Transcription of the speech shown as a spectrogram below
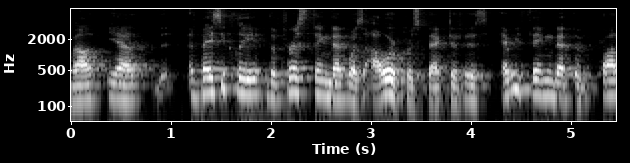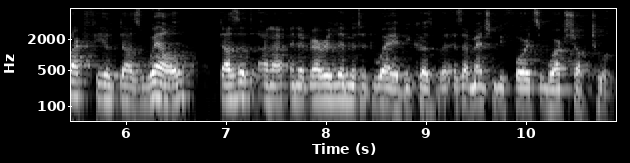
Well, yeah, basically, the first thing that was our perspective is everything that the product field does well does it in a, in a very limited way because, as I mentioned before, it's a workshop tool.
